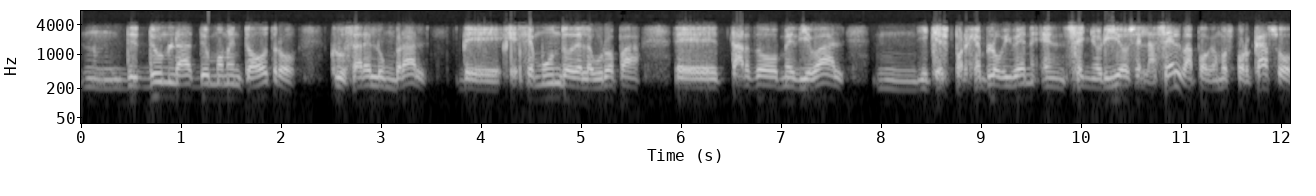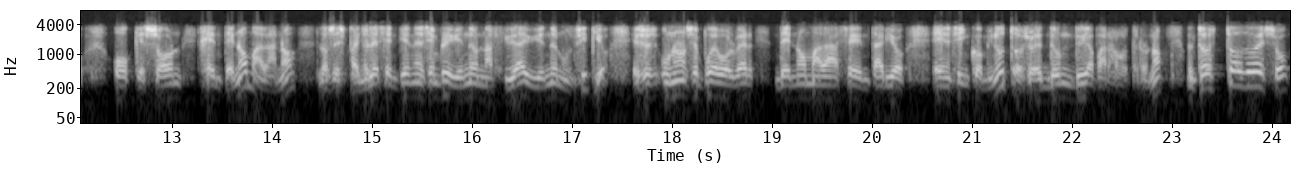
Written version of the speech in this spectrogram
mm, de, un, de un momento a otro cruzar el umbral de ese mundo de la Europa eh, tardo medieval mm, y que por ejemplo viven en señoríos en la selva, pongamos por caso, o que son gente nómada, ¿no? Los españoles se entienden siempre viviendo en una ciudad y viviendo en un sitio. Eso es, uno no se puede volver de nómada sedentario en cinco minutos, de un día para otro, ¿no? Entonces todo eso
